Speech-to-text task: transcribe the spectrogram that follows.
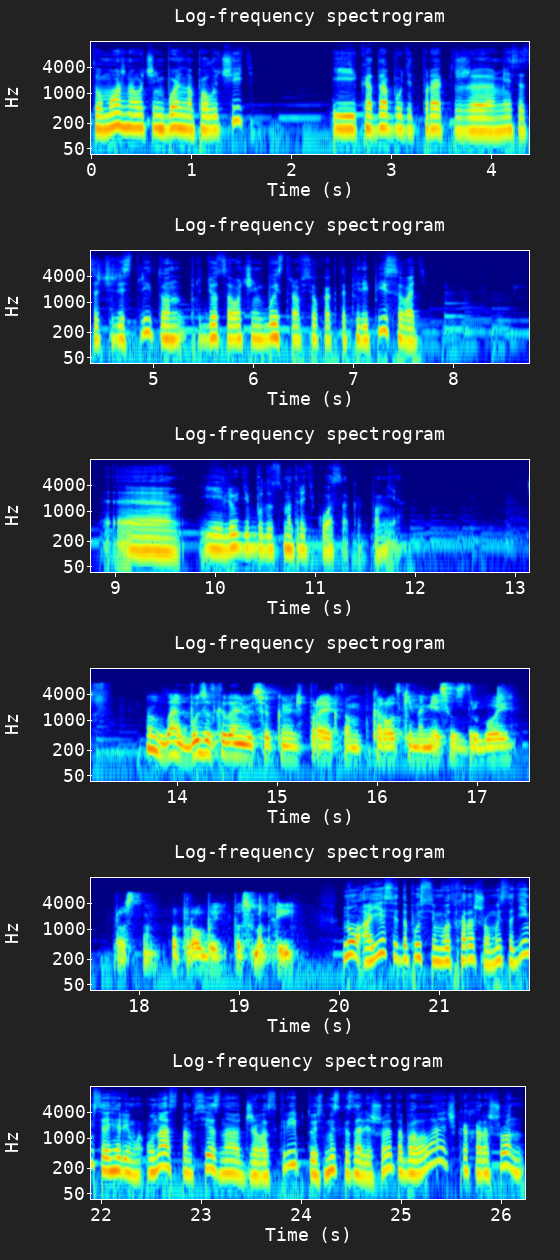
то можно очень больно получить. И когда будет проект уже месяца через три, то он придется очень быстро все как-то переписывать. Э, и люди будут смотреть косо, как по мне. Ну, знаю, будет когда-нибудь все какой-нибудь проект там короткий на месяц, другой. Просто попробуй, посмотри. Ну, а если, допустим, вот хорошо, мы садимся и говорим, у нас там все знают JavaScript, то есть мы сказали, что это балалайка, хорошо,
